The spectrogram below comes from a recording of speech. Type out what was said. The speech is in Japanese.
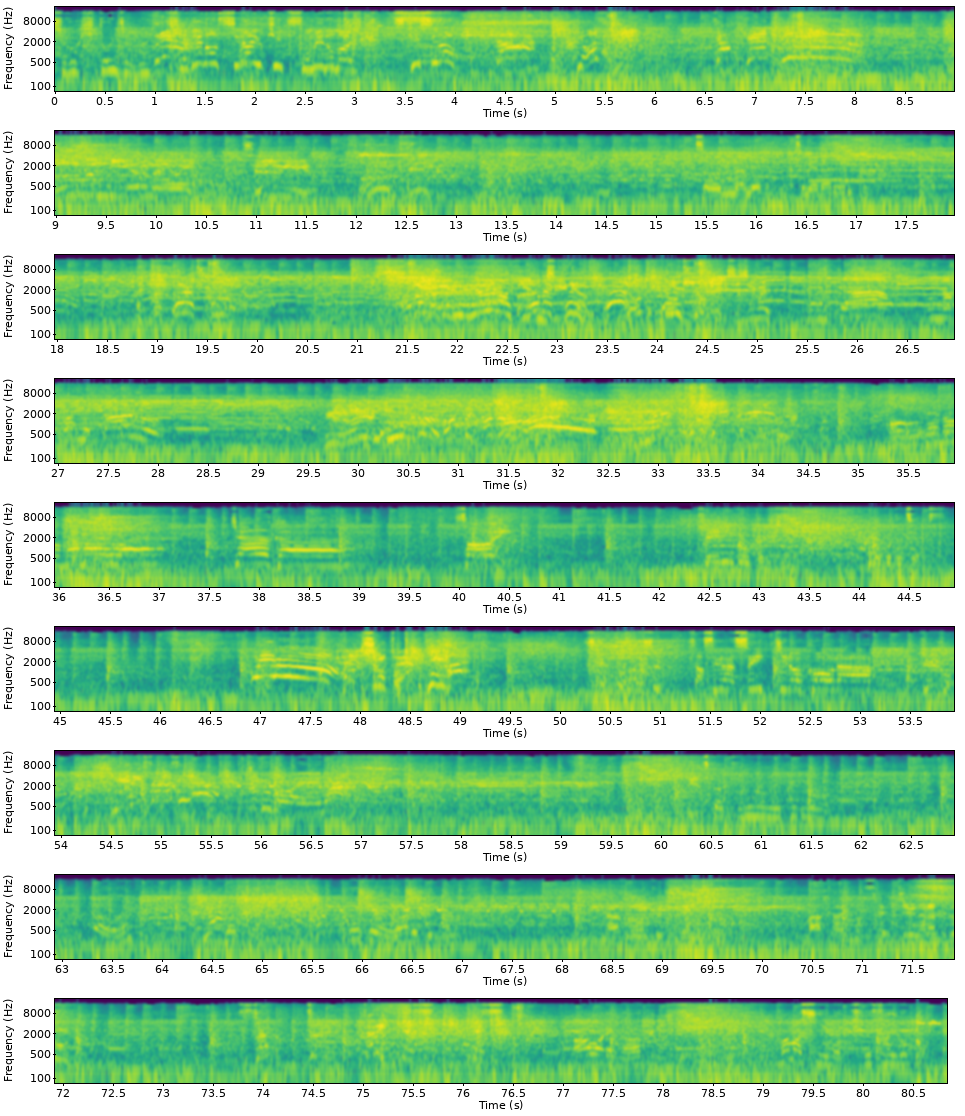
人じゃない。袖の白雪染めの舞よしじゃけん存分にやるがよい。剣よ。そんな目で見つめられるか。バンジーガンよく伸びよく縮むソイ競輪高校1年横達也ですしまったセットダンスさすがスイッチのコーナー結構覚悟はええないつか君のめくりをあ悪くないかだって僕は悪くない謎を食っている魔界の聖い17手道具哀れな悪魔に魂の救済を。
